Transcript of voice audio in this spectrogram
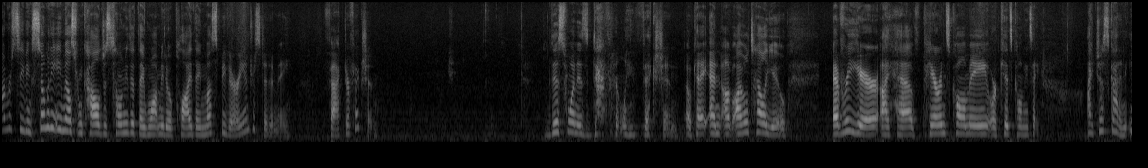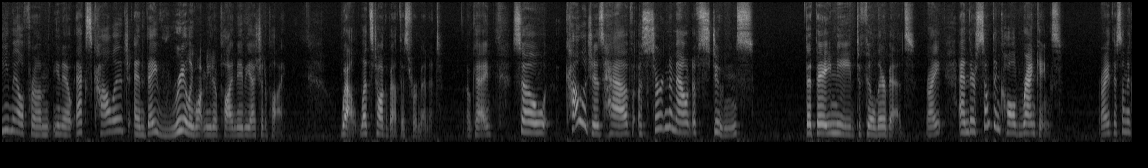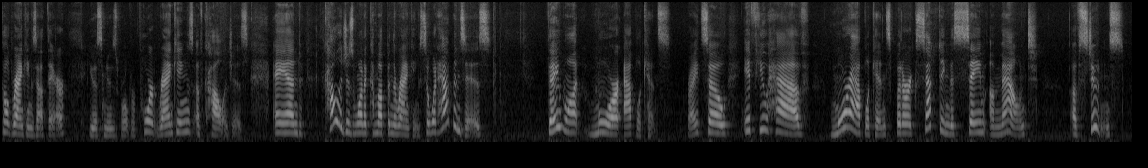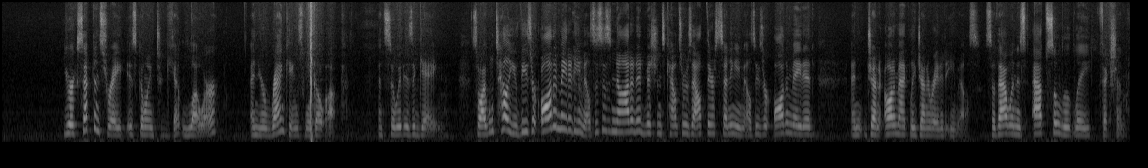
I'm receiving so many emails from colleges telling me that they want me to apply. They must be very interested in me. Fact or fiction? fiction. This one is definitely fiction, okay? And I I will tell you, every year I have parents call me or kids call me and say, I just got an email from, you know, X college and they really want me to apply. Maybe I should apply. Well, let's talk about this for a minute, okay? So colleges have a certain amount of students that they need to fill their beds, right? And there's something called rankings, right? There's something called rankings out there. US News World Report, rankings of colleges. And colleges want to come up in the rankings. So what happens is they want more applicants, right? So if you have more applicants but are accepting the same amount of students, your acceptance rate is going to get lower and your rankings will go up. And so it is a game. So I will tell you, these are automated emails. This is not an admissions counselor who's out there sending emails. These are automated and gen automatically generated emails. So that one is absolutely fiction.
